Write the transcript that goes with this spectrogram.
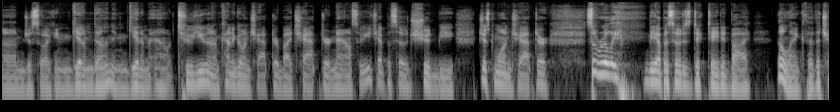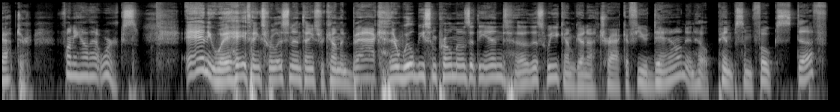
um, just so I can get them done and get them out to you. And I'm kind of going chapter by chapter now, so each episode should be just one chapter. So, really, the episode is dictated by the length of the chapter. Funny how that works. Anyway, hey, thanks for listening. Thanks for coming back. There will be some promos at the end uh, this week. I'm going to track a few down and help pimp some folks' stuff.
